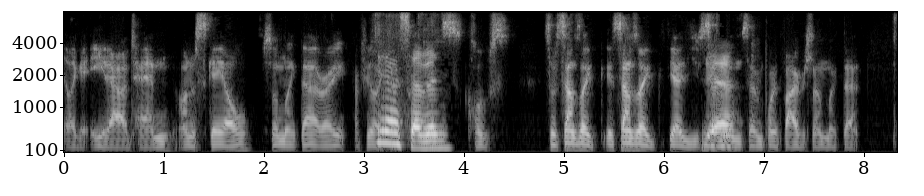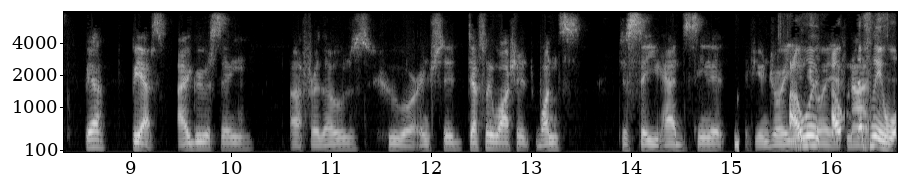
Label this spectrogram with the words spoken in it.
a like an eight out of ten on a scale, something like that, right? I feel like Yeah, that's, seven. that's close. So it sounds like it sounds like yeah, you Yeah. seven seven point five or something like that. But yeah, but yes, I agree with Sing. Uh, for those who are interested, definitely watch it once. Just say you had seen it. If you enjoy it, you I would, enjoy it. I If would not, definitely. wa-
